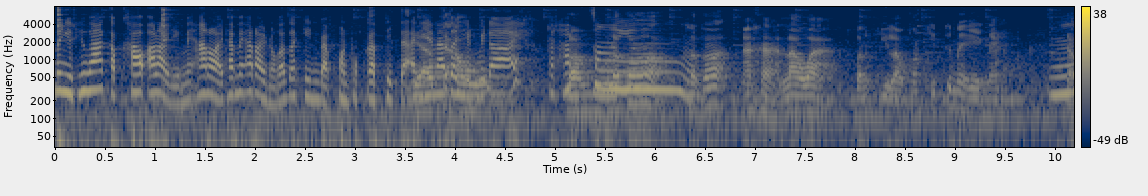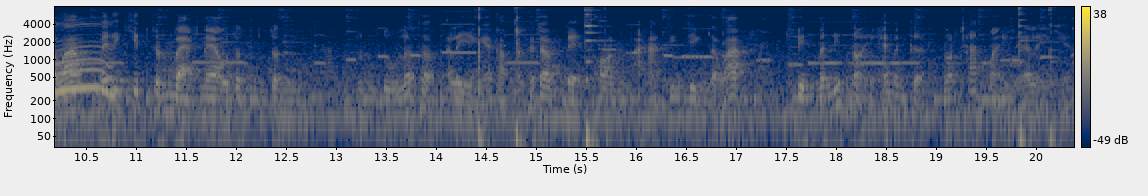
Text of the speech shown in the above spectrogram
มันอยู่ที่ว่ากับข้าวอร่อยหรือไม่อร่อย ถ้าไม่อร่อยหนูก็จะกินแบบคนปกติแต่อันนี้เดี๋ยวน่าจะจะเอาหยุดไม่ได้ประทับลองใจดูแล้วก็อะแล้วก็อาหารเราอะ บางทีเราก็คิดขึ้นมาเองนะอืมแต่ว่าไม่ได้คิดจนแหวกแนวจนจน จนดูเลอะเทอะอะไรอย่างเงี้ยครับ มันก็จะเบสออนอาหารจริง ๆ แต่ว่าบิดมันนิดหน่อยให้มันเกิดรสชาติใหม่หรืออะไรอย่างเงี้ย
